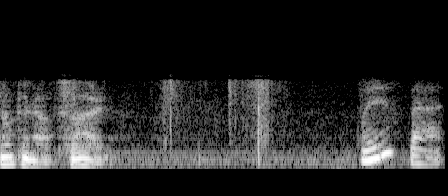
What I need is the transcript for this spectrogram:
something outside. What is that?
